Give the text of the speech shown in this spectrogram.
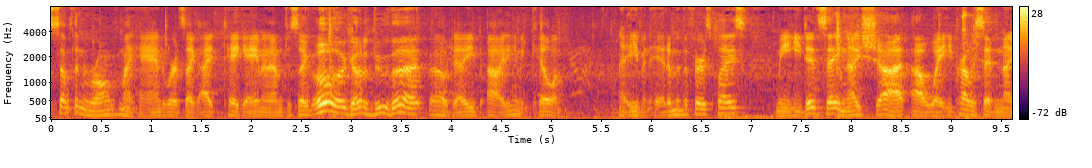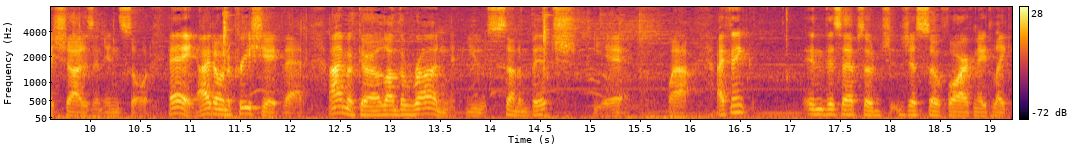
something wrong with my hand where it's like I take aim and I'm just like, oh, I gotta do that. Oh, did I, oh, I didn't even kill him. I even hit him in the first place? I mean, he did say nice shot. Oh, wait, he probably said nice shot as an insult. Hey, I don't appreciate that. I'm a girl on the run, you son of a bitch. Yeah. Wow. I think in this episode, just so far, I've made like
